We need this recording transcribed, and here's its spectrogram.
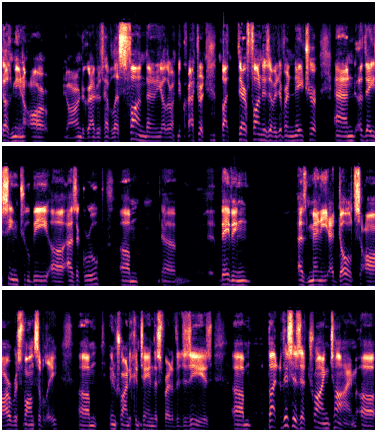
Doesn't mean our our undergraduates have less fun than any other undergraduate, but their fun is of a different nature, and they seem to be, uh, as a group, um, uh, behaving as many adults are responsibly um, in trying to contain the spread of the disease. Um, but this is a trying time. Uh,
